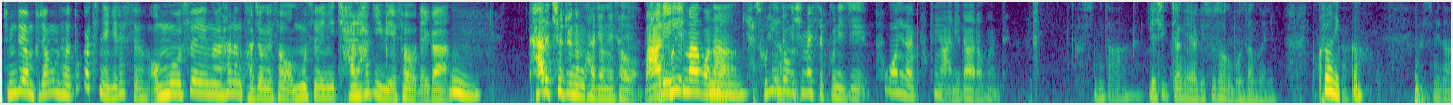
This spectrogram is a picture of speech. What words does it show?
김대현 부장검사도 똑같은 얘기를 했어요. 업무 수행을 하는 과정에서 업무 수행이 잘 하기 위해서 내가 음. 가르쳐 주는 과정에서 말이 개소리- 심하거나 음. 행동이 심했을 뿐이지 폭언이나 폭행이 아니다라고 하는데. 그렇습니다. 일식장 예약이 수사하고 뭔 상관이야? 그러니까 그렇습니다.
